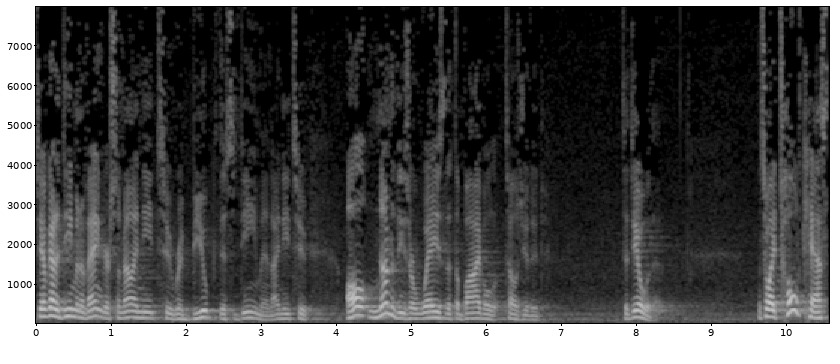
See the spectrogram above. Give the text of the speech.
See, I've got a demon of anger, so now I need to rebuke this demon. I need to, all, none of these are ways that the Bible tells you to, to deal with it. And so I told Cass,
